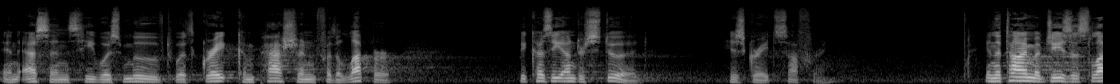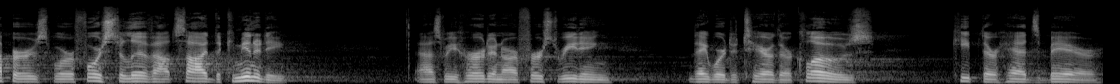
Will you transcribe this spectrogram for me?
In essence, he was moved with great compassion for the leper because he understood his great suffering. In the time of Jesus, lepers were forced to live outside the community. As we heard in our first reading, they were to tear their clothes, keep their heads bare,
